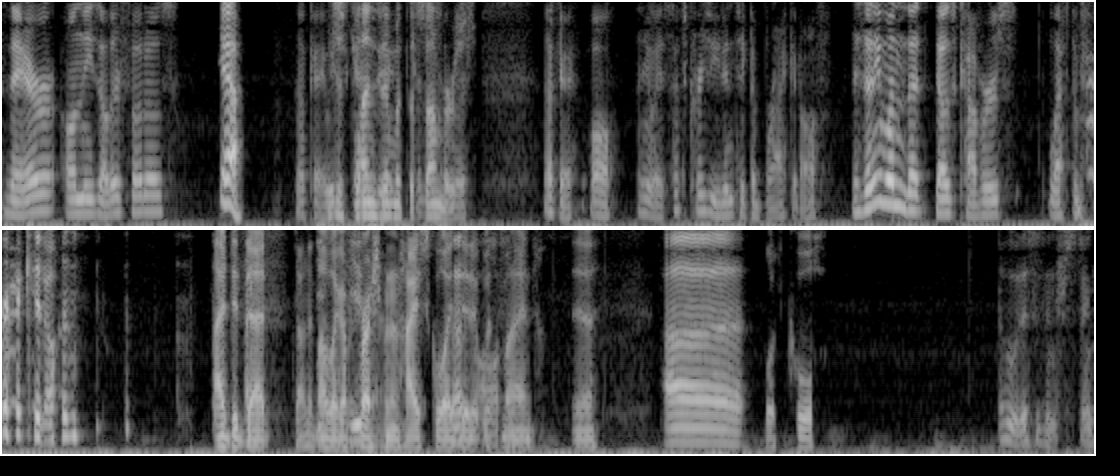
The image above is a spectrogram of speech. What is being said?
there on these other photos? Yeah. Okay, It we just can't blends in with the of sunburst. Okay, well, anyways, that's crazy. You didn't take the bracket off. Is anyone that does covers left the bracket on? I did that. Done it. I was like a before. freshman in high school. I That's did it with mine. Yeah. Uh, Looked cool. oh, this is interesting.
